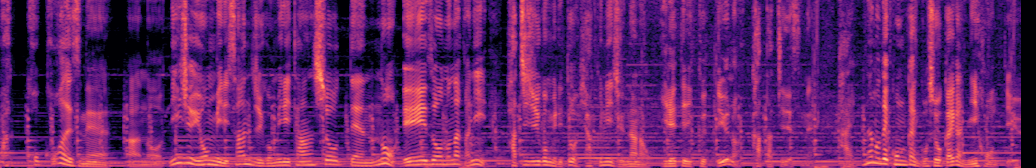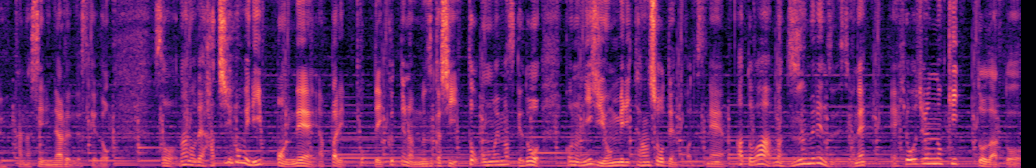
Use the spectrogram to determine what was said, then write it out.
まあ、ここはですね、あの、24mm、35mm 単焦点の映像の中に 85mm と127を入れていくっていうような形ですね。はい。なので今回ご紹介が2本っていう話になるんですけど、そう。なので 85mm1 本でやっぱり撮っていくっていうのは難しいと思いますけど、この 24mm 単焦点とかですね、あとは、まあ、ズームレンズですよね。え標準のキットだと、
